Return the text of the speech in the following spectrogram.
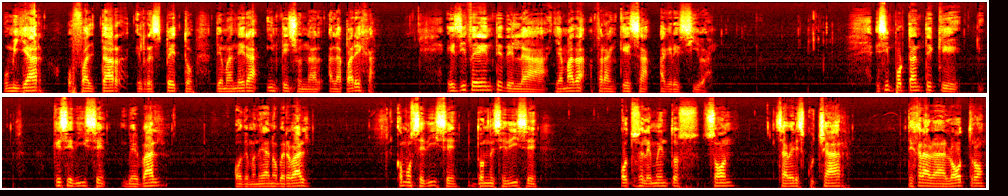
humillar o faltar el respeto de manera intencional a la pareja. Es diferente de la llamada franqueza agresiva. Es importante que, que se dice verbal o de manera no verbal, cómo se dice, dónde se dice. Otros elementos son saber escuchar, dejar hablar al otro,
